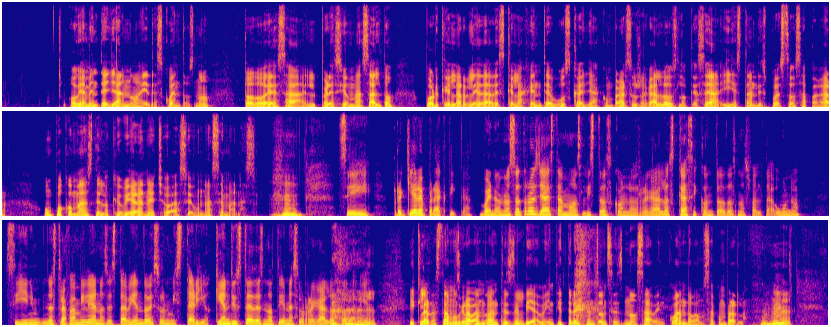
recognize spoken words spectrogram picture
obviamente ya no hay descuentos, ¿no? Todo es al precio más alto porque la realidad es que la gente busca ya comprar sus regalos, lo que sea, y están dispuestos a pagar un poco más de lo que hubieran hecho hace unas semanas. Sí, requiere práctica. Bueno, nosotros ya estamos listos con los regalos, casi con todos, nos falta uno. Si nuestra familia nos está viendo, es un misterio. ¿Quién de ustedes no tiene su regalo todavía? y claro, estamos grabando antes del día 23, entonces no saben cuándo vamos a comprarlo.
